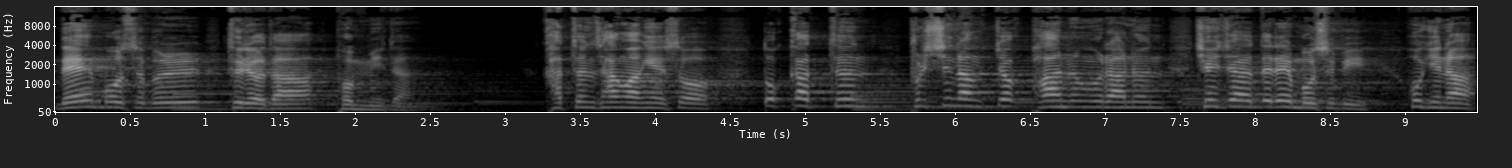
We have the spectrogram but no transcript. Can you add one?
내 모습을 들여다 봅니다. 같은 상황에서 똑같은 불신앙적 반응을 하는 제자들의 모습이 혹이나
